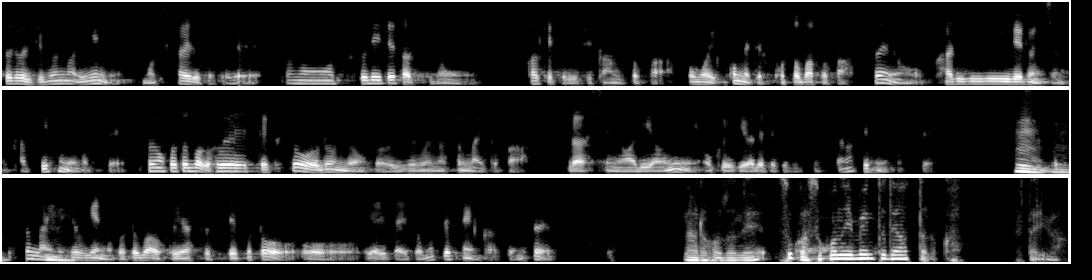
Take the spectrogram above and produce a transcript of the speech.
それを自分の家に持ち帰ることで、その作り手たちのかけてる時間とか、思い込めてる言葉とか、そういうのを借りれるんじゃないかっていうふうに思って、その言葉が増えていくと、どんどんこう自分の住まいとか、暮らしのありように奥行きが出てくるんじゃないかなっていうふうに思って、うんうん。住まいの表現の言葉を増やすっていうことをやりたいと思って、センカーってお店をやってますと。なるほどね。そっか、そこのイベントであったのか、二人は。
